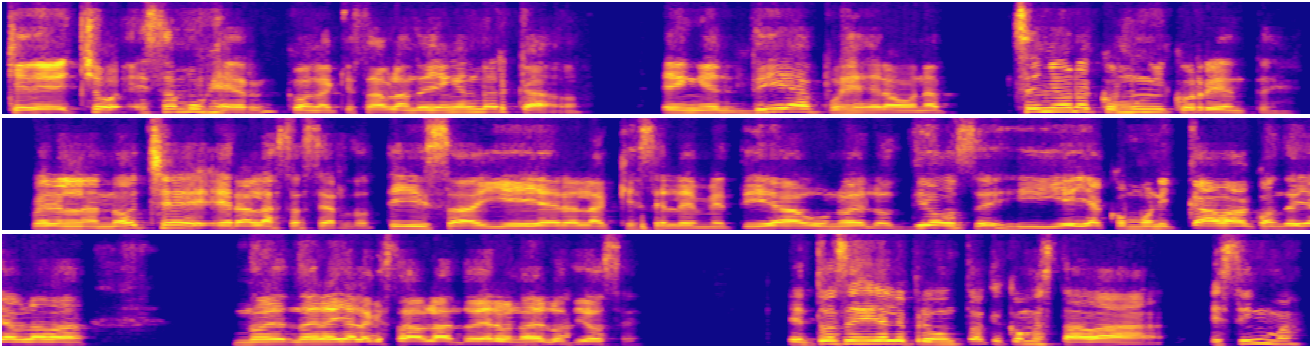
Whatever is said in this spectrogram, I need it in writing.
Que de hecho, esa mujer con la que está hablando ella en el mercado, en el día, pues era una señora común y corriente, pero en la noche era la sacerdotisa y ella era la que se le metía a uno de los dioses y ella comunicaba cuando ella hablaba, no, era ella la que estaba hablando, era uno de los dioses. Entonces ella le preguntó que cómo estaba Sigma,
